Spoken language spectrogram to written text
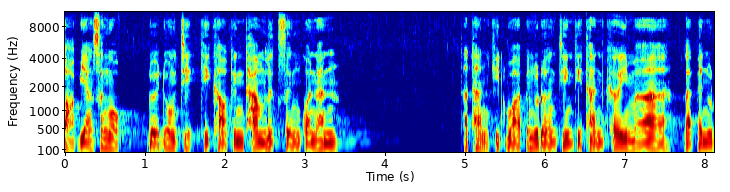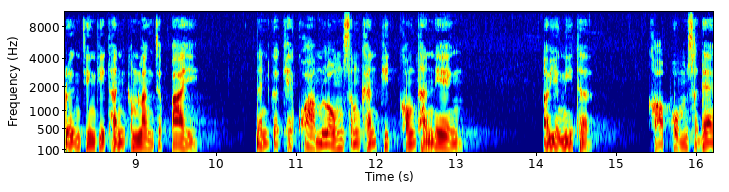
ตอบอย่างสงบ ด้วยดวงจิตที่เข้าถึงธรรมลึกซึ้งกว่านั้น ถ้าท่านคิดว่าเป็นเรื่องจริงที่ท่านเคยมา และเป็นเรื่องจริงที่ท่านกำลังจะไป นั่นก็แค่ความหลงสำคัญผิดของท่านเอง เอาอย่างนี้เถอะ ขอผมแสดง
